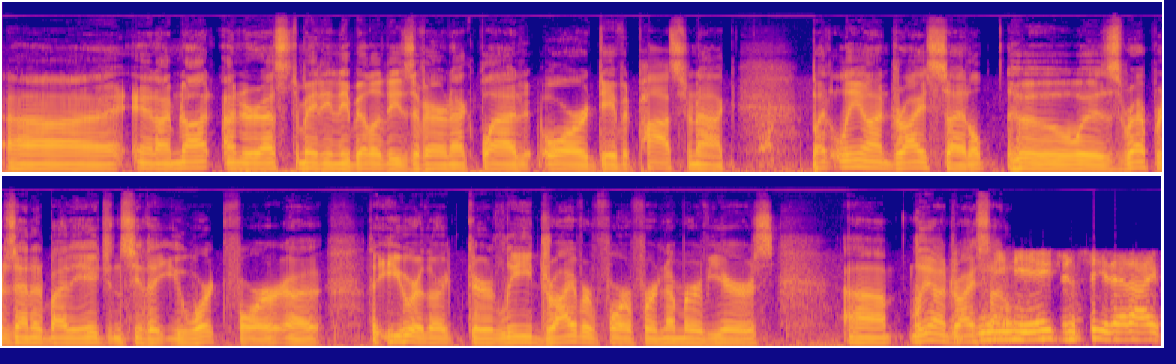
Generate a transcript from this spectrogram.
uh, and I'm not underestimating the abilities of Aaron Ekblad or David Pastrnak, but Leon Draisaitl, who was represented by the agency that you worked for, uh, that you were their, their lead driver for for a number of years. Um, Leon I mean, the agency that I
